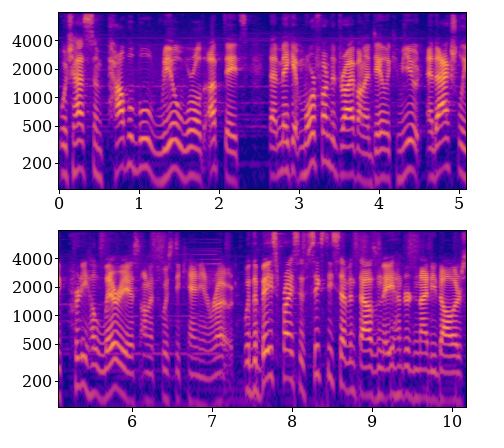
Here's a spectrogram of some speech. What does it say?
which has some palpable real-world updates that make it more fun to drive on a daily commute and actually pretty hilarious on a twisty canyon road. With a base price of $67,890,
